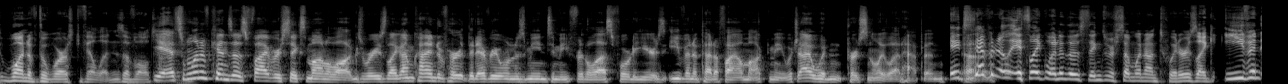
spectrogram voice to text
one of the worst villains of all time. Yeah, it's one of Kenzo's five or six monologues where he's like, "I'm kind of hurt that everyone was mean to me for the last forty years. Even a pedophile mocked me, which I wouldn't personally let happen." It's Uh, definitely it's like one of those things where someone on Twitter is like, even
